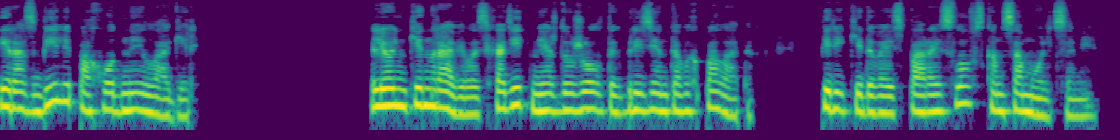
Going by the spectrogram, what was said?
и разбили походный лагерь. Леньке нравилось ходить между желтых брезентовых палаток, перекидываясь парой слов с комсомольцами.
